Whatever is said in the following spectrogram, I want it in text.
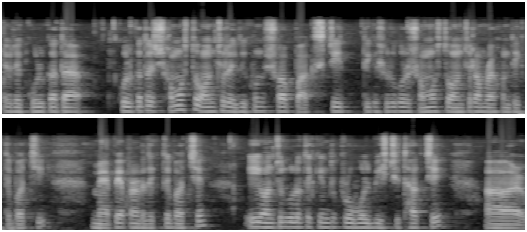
এবারে কলকাতা, কলকাতার সমস্ত অঞ্চলে দেখুন, সব পার্ক স্ট্রিট থেকে শুরু করে সমস্ত অঞ্চল আমরা এখন দেখতে পাচ্ছি। ম্যাপে আপনারা দেখতে পাচ্ছেন। এই অঞ্চলগুলোতে কিন্তু প্রবল বৃষ্টি থাকছে। আর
